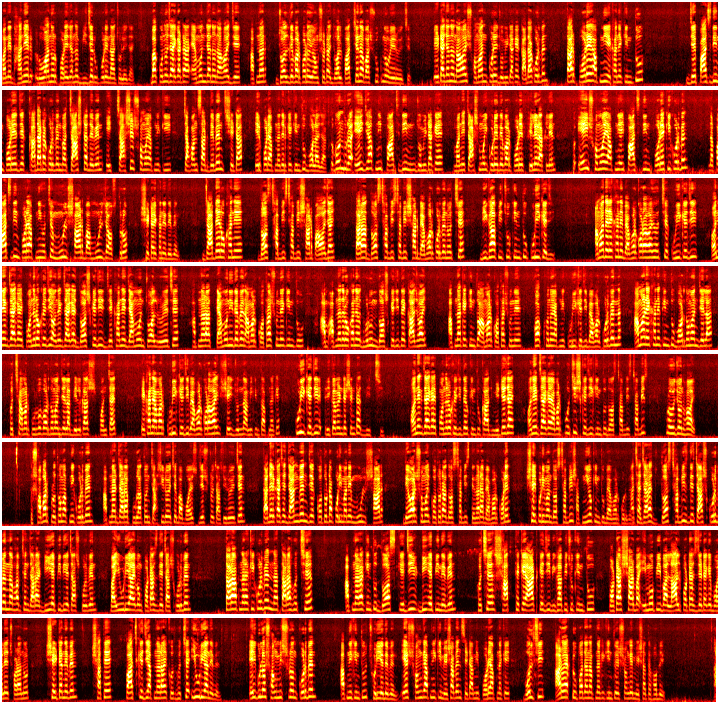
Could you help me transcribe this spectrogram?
মানে ধানের রোয়ানোর পরে যেন বীজের উপরে না চলে যায় বা কোনো জায়গাটা এমন যেন না হয় যে আপনার জল দেবার পরে ওই অংশটা জল পাচ্ছে না বা শুকনো হয়ে রয়েছে। এটা যেন না হয় সমান করে জমিটাকে কাদা করবেন। তারপরে আপনি এখানে কিন্তু যে পাঁচ দিন পরে যে কাদাটা করবেন বা চাষটা দেবেন, এই চাষের সময় আপনি কি চাপান সার দেবেন সেটা এরপরে আপনাদেরকে কিন্তু বলা যাক। তো বন্ধুরা, এই যে আপনি পাঁচ দিন জমিটাকে মানে চাষময় করে দেবার পরে ফেলে রাখলেন, তো এই সময় আপনি এই পাঁচ দিন পরে কি করবেন? না, পাঁচ দিন পরে আপনি হচ্ছে মূল সার বা মূল যা অস্ত্র সেটা এখানে দেবেন। যাদের ওখানে দশ ছাব্বিশ ছাব্বিশ সার পাওয়া যায়, তারা দশ ছাব্বিশ ছাব্বিশ সার ব্যবহার করবেন হচ্ছে বিঘা পিছু কিন্তু কুড়ি কেজি। আমাদের এখানে ব্যবহার করা হয় হচ্ছে কুড়ি কেজি, অনেক জায়গায় পনেরো কেজি, অনেক জায়গায় দশ কেজি, যেখানে যেমন চল রয়েছে, আপনারা তেমনই দেবেন। আমার কথা শুনে কিন্তু আপনাদের ওখানে ধরুন দশ কেজিতে কাজ হয়, আপনাকে কিন্তু আমার কথা শুনে কখনোই আপনি কুড়ি কেজি ব্যবহার করবেন না। আমার এখানে কিন্তু বর্ধমান জেলা হচ্ছে আমার পূর্ব বর্ধমান জেলা বেলকাশ পঞ্চায়েত। এখানে আমার কুড়ি কেজি ব্যবহার করা হয়, সেই জন্য আমি কিন্তু আপনাকে কুড়ি কেজির রিকমেন্ডেশনটা দিচ্ছি। অনেক জায়গায় পনেরো কেজিতেও কিন্তু কাজ মিটে যায়, অনেক জায়গায় আবার পঁচিশ কেজি কিন্তু দশ, ছাব্বিশ ছাব্বিশ প্রয়োজন হয়। তো সবার প্রথম আপনি করবেন, আপনার যারা পুরাতন চাষি রয়েছে বা বয়োজ্যেষ্ঠ চাষি রয়েছেন, তাদের কাছে জানবেন যে কতটা পরিমাণে মূল সার দেওয়ার সময় কতটা দশ, ছাব্বিশ তেনারা ব্যবহার করেন। সেই পরিমাণ দশ ছাব্বিশ আপনিও কিন্তু ব্যবহার করবেন। আচ্ছা যারা দশ ছাব্বিশ দিয়ে চাষ করবেন না ভাবছেন, যারা ডিএপি দিয়ে চাষ করবেন বা ইউরিয়া এবং পটাশ দিয়ে চাষ করবেন, তারা আপনারা কি করবেন না, তারা হচ্ছে আপনারা কিন্তু দশ কেজি ডিএপি নেবেন, হচ্ছে সাত থেকে আট কেজি বিঘা পিছু কিন্তু পটাশ সার বা এমওপি বা লাল পটাশ যেটাকে বলে ছড়ানোর, সেইটা নেবেন। সাথে পাঁচ কেজি আপনারা হচ্ছে ইউরিয়া নেবেন। এইগুলো সংমিশ্রণ করবেন আপনি কিন্তু ছড়িয়ে দেবেন। এর সঙ্গে আপনি কি মেশাবেন সেটা আমি পরে আপনাকে বলছি। আরও একটা উপাদান আপনাকে কিন্তু এর সঙ্গে মেশাতে হবে।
